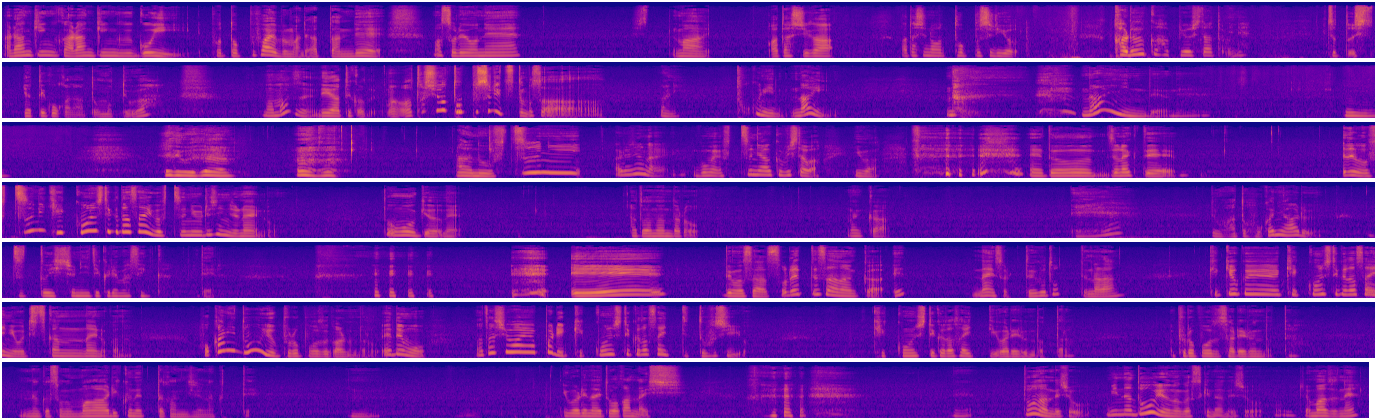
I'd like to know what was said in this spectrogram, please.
ランキングかランキング5位トップ5まであったんで、まあ、それをねまあ私が私のトップ3を軽く発表した後にねちょっとやっていこうかなと思ってるわ、まあ、まずでやってか、まあ、私のトップ3っつってもさ何？特にない？な ないんだよね。うん。えでもさああ。あの普通にあれじゃない？ごめん普通にあくびしたわ。今。えっとじゃなくてでも普通に結婚してくださいが普通に嬉しいんじゃないの？と思うけどね。あとは何だろう。なんかえー、でもあと他にある？ずっと一緒にいてくれませんか？みたいな。え えー、でもさそれってさなんかえ？何それ？どういうこと？ってならん？結局結婚してくださいに落ち着かないのかな？他にどういうプロポーズがあるんだろう？えでも私はやっぱり結婚してくださいって言ってほしいよ。結婚してくださいって言われるんだったら。プロポーズされるんだったら。なんかその回りくねった感じじゃなくて。うん。言われないと分かんないし。ね、どうなんでしょう？みんなどういうのが好きなんでしょう？じゃあまずね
